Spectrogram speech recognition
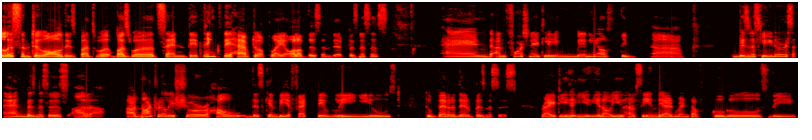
listen to all these buzzwords and they think they have to apply all of this in their businesses. And unfortunately, many of the uh, business leaders and businesses are are not really sure how this can be effectively used to better their businesses right? You, you, you know you have seen the advent of googles the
